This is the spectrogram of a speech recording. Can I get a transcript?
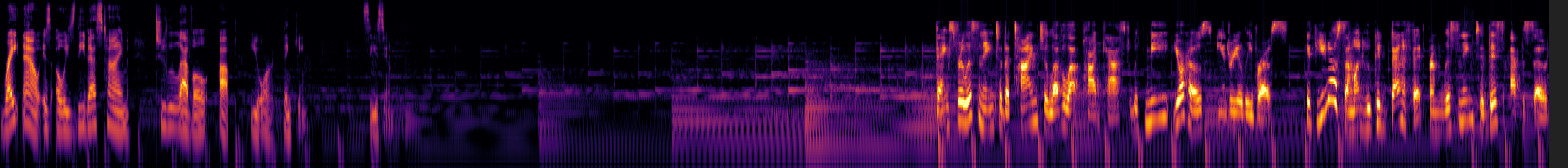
Right now is always the best time to level up your thinking. See you soon. Thanks for listening to the Time to Level Up podcast with me, your host, Andrea Liebross. If you know someone who could benefit from listening to this episode,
